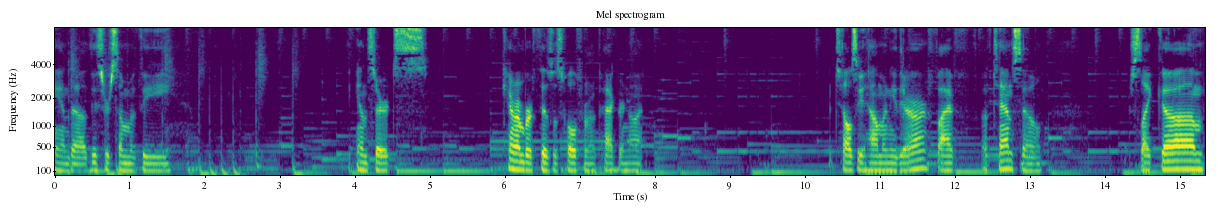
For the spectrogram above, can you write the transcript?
and uh, these are some of the, the inserts. Can't remember if this was pulled from a pack or not. It tells you how many there are, five of ten. So there's like um,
